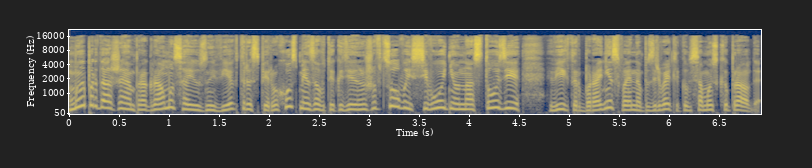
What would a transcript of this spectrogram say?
Мы продолжаем программу «Союзный вектор» из первых уст. Меня зовут Екатерина Шевцова, и сегодня у нас в студии Виктор Баранец, военный обозреватель «Комсомольской правды».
